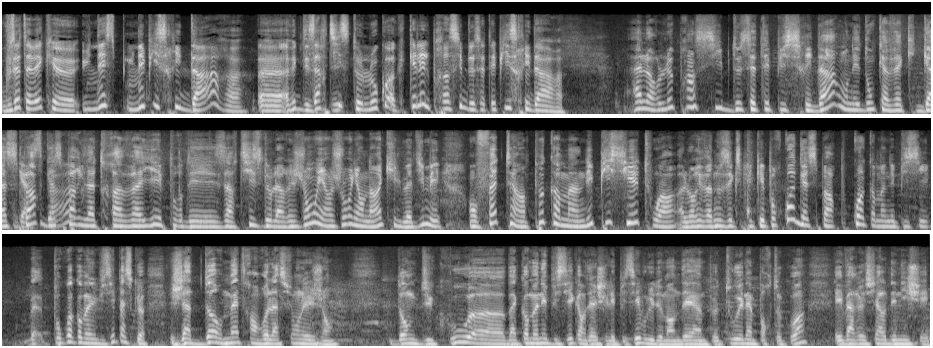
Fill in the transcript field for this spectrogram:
Vous êtes avec euh, une épicerie d'art, euh, avec des artistes locaux. Quel est le principe de cette épicerie d'art? Alors, le principe de cette épicerie d'art, on est donc avec Gaspard. Gaspard. Gaspard, il a travaillé pour des artistes de la région et un jour, il y en a un qui lui a dit, mais en fait, t'es un peu comme un épicier, toi. Alors, il va nous expliquer pourquoi, Gaspard. Pourquoi comme un épicier? Ben, pourquoi comme un épicier? Parce que j'adore mettre en relation les gens. Donc du coup, euh, ben, comme un épicier, quand vous allez chez l'épicier, vous lui demandez un peu tout et n'importe quoi, et il va réussir à le dénicher.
